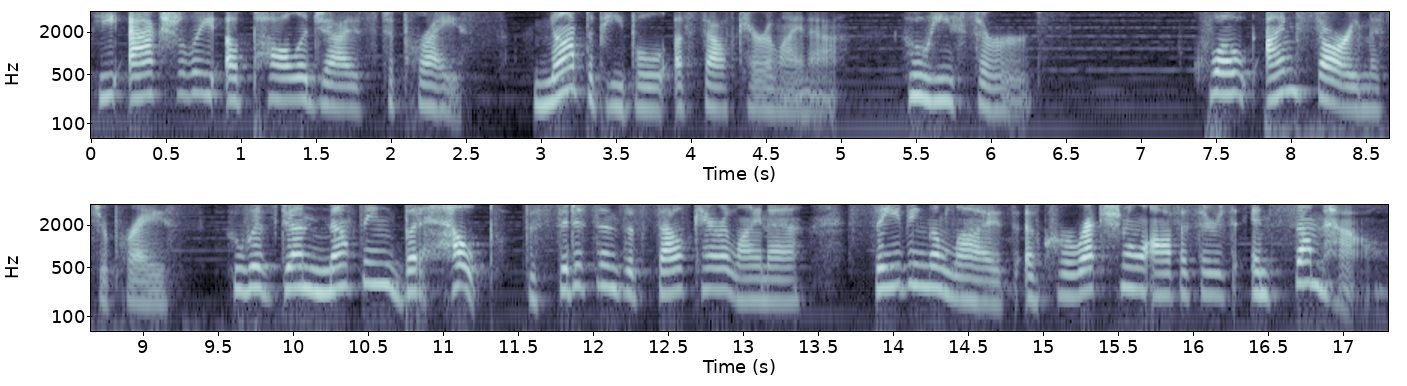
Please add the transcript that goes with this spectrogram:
he actually apologized to Price, not the people of South Carolina, who he serves. Quote, I'm sorry, Mr. Price, who has done nothing but help the citizens of South Carolina, saving the lives of correctional officers, and somehow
